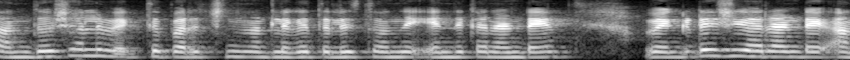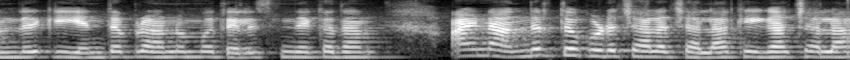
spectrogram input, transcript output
సంతోషాలు వ్యక్తపరుచున్నట్లుగా తెలుస్తుంది. ఎందుకనంటే వెంకటేష్ గారు అంటే అందరికీ ఎంత ప్రాణమో తెలిసిందే కదా. ఆయన అందరితో కూడా చాలా చలాకీగా చాలా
